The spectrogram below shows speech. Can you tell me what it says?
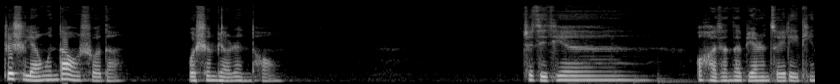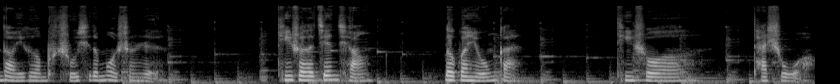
这是梁文道说的，我深表认同。这几天，我好像在别人嘴里听到一个熟悉的陌生人，听说他坚强、乐观、勇敢。听说他是我。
